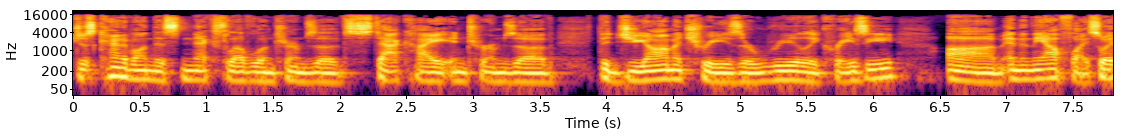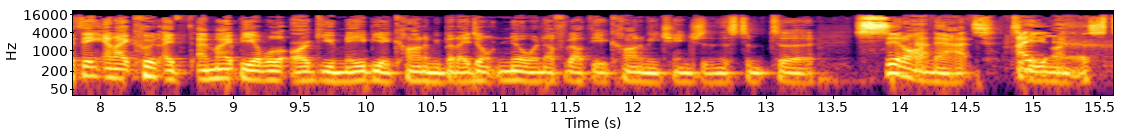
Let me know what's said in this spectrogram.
just kind of on this next level in terms of stack height, in terms of the geometries are really crazy. Um, and then the Alphafly. So I think, and I could, I, I might be able to argue maybe economy, but I don't know enough about the economy changes in this to, to sit on that, to I, be honest.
